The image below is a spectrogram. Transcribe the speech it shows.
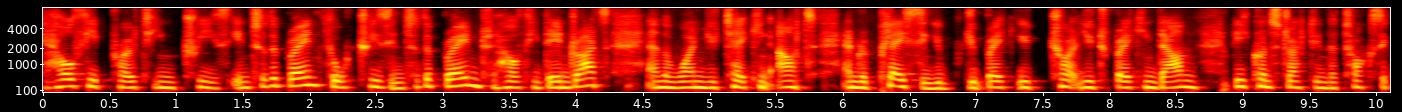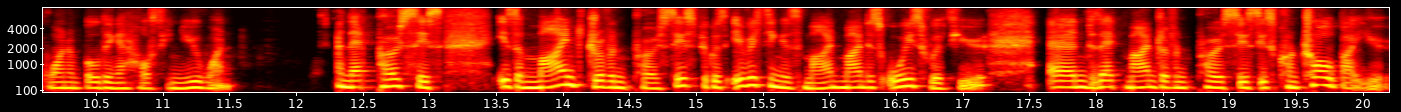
healthy protein trees into the brain, thought trees into the brain, healthy dendrites, and the one you're taking out and replacing. You, you break, you try, you breaking down, deconstructing the toxic one and building a healthy new one. And that process is a mind driven process because everything is mind. Mind is always with you. And that mind driven process is controlled by you.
